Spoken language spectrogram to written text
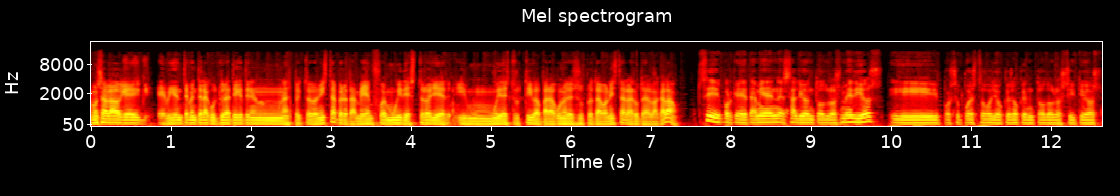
hemos hablado que, evidentemente, la cultura tiene que tener un aspecto hedonista, pero también fue muy destroyer y muy destructiva para algunos de sus protagonistas la ruta del bacalao. Sí, porque también salió en todos los medios y, por supuesto, yo creo que en todos los sitios,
